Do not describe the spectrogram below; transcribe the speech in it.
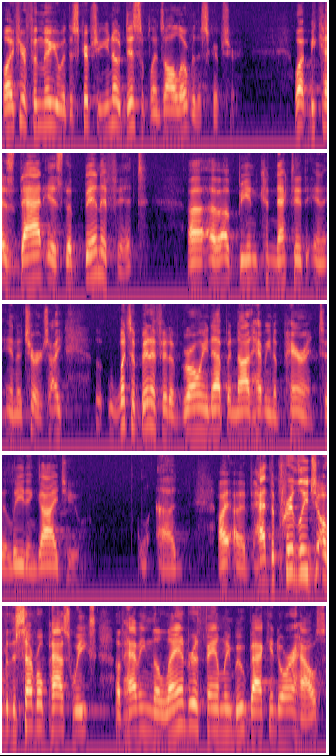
Well, if you're familiar with the scripture, you know discipline's all over the scripture. What? Because that is the benefit uh, of being connected in, in a church. I, what's a benefit of growing up and not having a parent to lead and guide you? Uh, I, have had the privilege over the several past weeks of having the Landreth family move back into our house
